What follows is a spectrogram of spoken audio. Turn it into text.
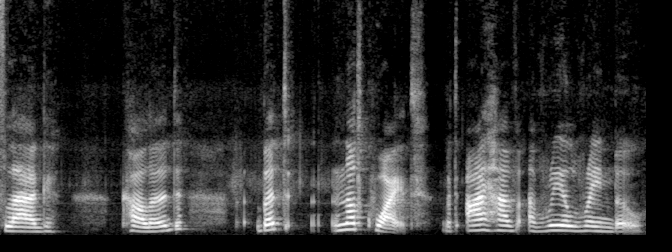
flag colored, but not quite. But I have a real rainbow.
